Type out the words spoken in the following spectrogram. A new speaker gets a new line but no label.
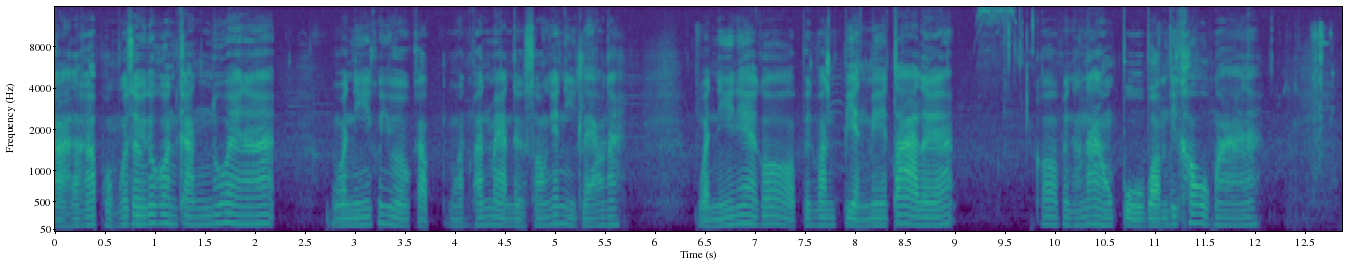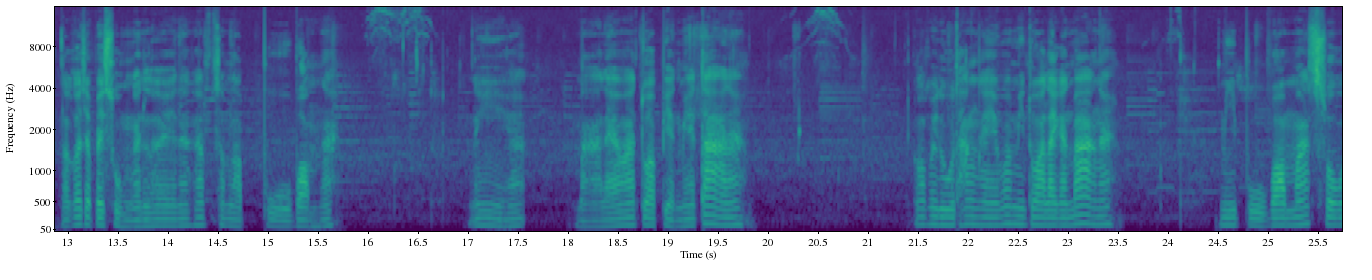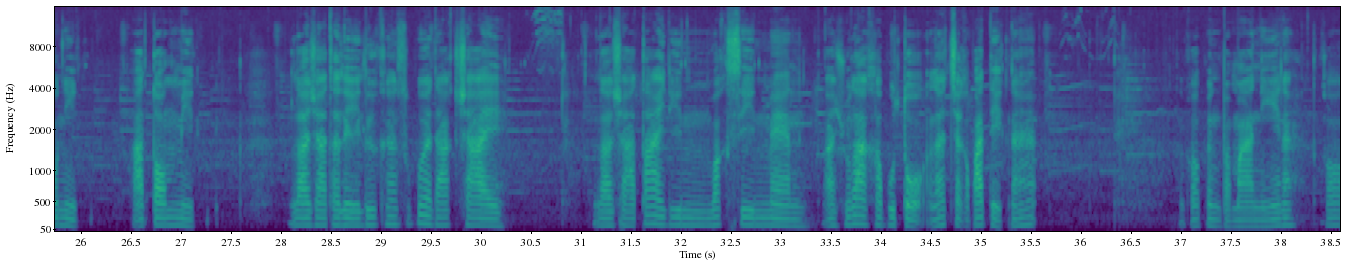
อ่าแล้วครับผมก็สวัสดีทุกคนกันด้วยนะฮะวันนี้ก็อยู่กับวันพันแมนเดอร์ซองยันอีกแล้วนะ วันนี้เนี่ยก็เป็นวันเปลี่ยนเมตาเลยฮะก็เป็นทางหน้าของปู่บอมที่เข้ามานะเราก็จะไปสุ่มกันเลยนะครับสำหรับปู่บอมนะ นี่ฮะมาแล้วฮะตัวเปลี่ยนเมตานะ ก็ไปดูทางในว่ามีตัวอะไรกันบ้างนะ มีปู่บอมมัสโซนิกอะตอมิก ราชาทะเลลึกฮะซูเปอร์ดาร์กชัย ราชาใต้ดิน วัคซีนแมน อาชูราคาบุโตะ และจักรพรรดิเด็กนะฮะแล้วก็เป็นประมาณนี้นะ ก็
